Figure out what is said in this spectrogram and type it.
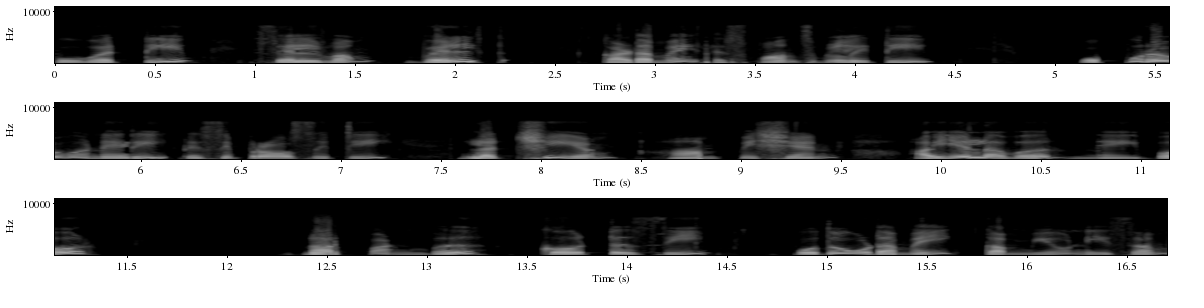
புவர்ட்டி செல்வம் வெல்த் கடமை ரெஸ்பான்சிபிலிட்டி ஒப்புரவு நெறி ரெசிப்ராசிட்டி லட்சியம் ஆம்பிஷன் அயலவர் நெய்பர் நற்பண்பு கர்டசி பொது உடைமை கம்யூனிசம்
